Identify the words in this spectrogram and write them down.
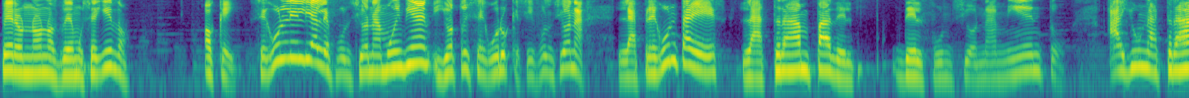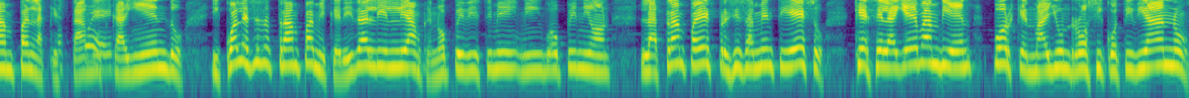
pero no nos vemos seguido. Ok, según Lilia le funciona muy bien y yo estoy seguro que sí funciona. La pregunta es la trampa del funcionamiento. Hay una trampa en la que estamos cayendo. ¿Y cuál es esa trampa, mi querida Lilia? Aunque no pediste mi, mi opinión, la trampa es precisamente eso, que se la llevan bien porque no hay un Rosy cotidiano.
